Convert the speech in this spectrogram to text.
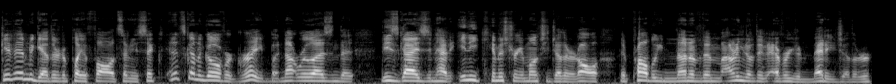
Get them together to play Fallout 76, and it's going to go over great, but not realizing that these guys didn't have any chemistry amongst each other at all. That probably none of them, I don't even know if they've ever even met each other.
